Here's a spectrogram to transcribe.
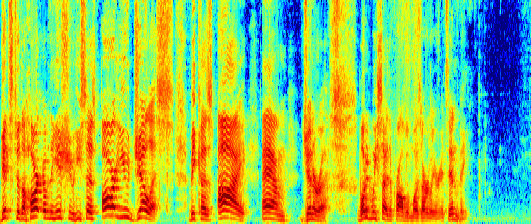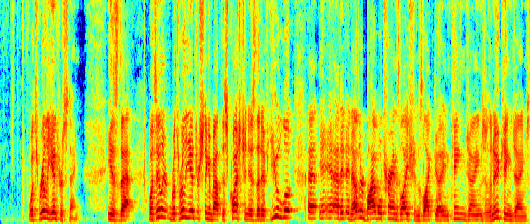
gets to the heart of the issue. He says, "Are you jealous because I am generous?" What did we say the problem was earlier? It's envy. What's really interesting is that what's, what's really interesting about this question is that if you look at, at it in other Bible translations, like uh, in King James or the New King James,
